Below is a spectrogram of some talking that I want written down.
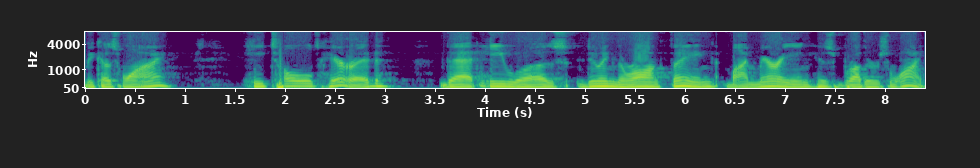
because why? He told Herod that he was doing the wrong thing by marrying his brother's wife.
